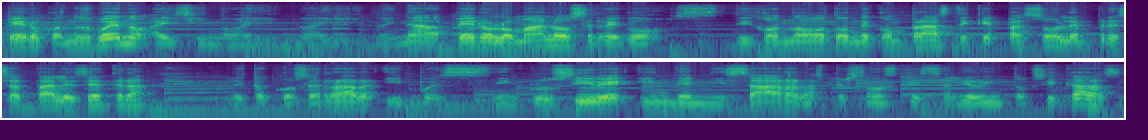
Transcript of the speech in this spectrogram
Pero cuando es bueno, ahí sí no hay, no hay, no hay nada. Pero lo malo se regó. Dijo, no, ¿dónde compraste? ¿Qué pasó? La empresa tal, etcétera. Le tocó cerrar y pues inclusive indemnizar a las personas que salieron intoxicadas.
